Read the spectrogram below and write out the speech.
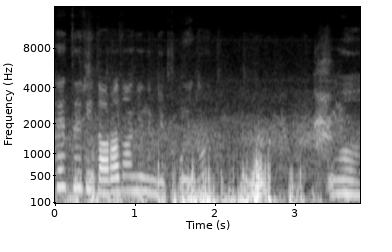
새들이 날아다니는 게 보이나? 우와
